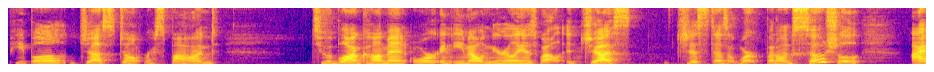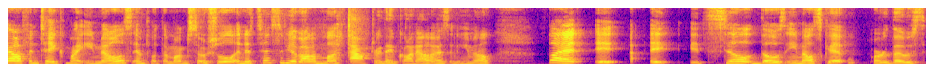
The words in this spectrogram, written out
People just don't respond to a blog comment or an email nearly as well. It just just doesn't work. But on social, I often take my emails and put them on social and it tends to be about a month after they've gone out as an email. But it it it's still those emails get or those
